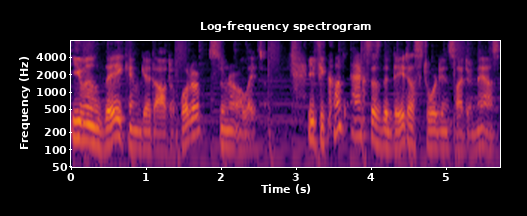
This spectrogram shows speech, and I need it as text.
even they can get out of order sooner or later. If you can't access the data stored inside your NAS,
